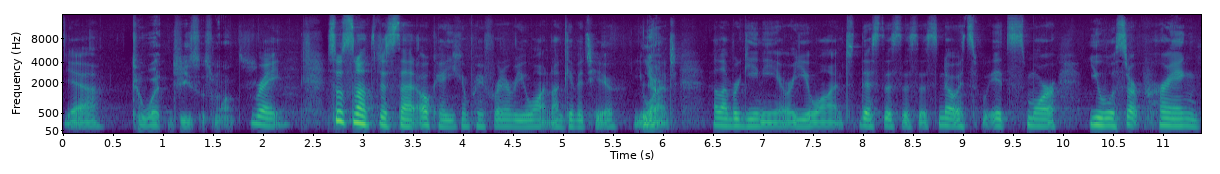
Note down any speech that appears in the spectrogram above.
Yeah. to what Jesus wants. Right. So it's not just that, okay, you can pray for whatever you want and I'll give it to you. You Yeah. want a Lamborghini or you want this, this, this, this. No, it's it's more you will start praying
